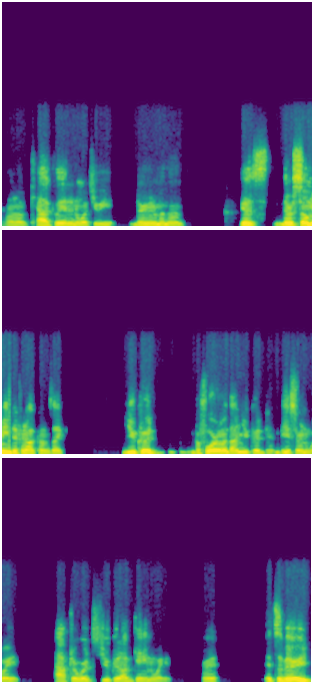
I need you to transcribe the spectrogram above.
I don't know, calculated in what you eat during Ramadan because there's so many different outcomes. Like you could before Ramadan, you could be a certain weight. Afterwards, you could have gained weight, right? It's a very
